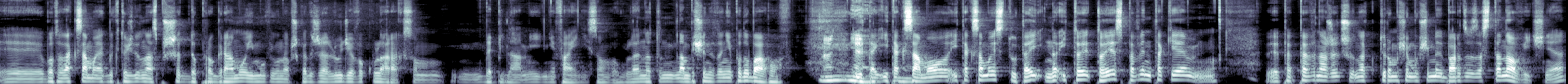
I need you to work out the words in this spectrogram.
Y, bo to tak samo jakby ktoś do nas przyszedł do programu i mówił na przykład, że ludzie w okularach są debilami, niefajni są w ogóle, no to nam by się to nie podobało. No nie, I, tak, i, tak nie. samo, I tak samo jest tutaj. No i to, to jest pewien takie, mm, pe, pewna rzecz, nad którą się musimy bardzo zastanowić, nie?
